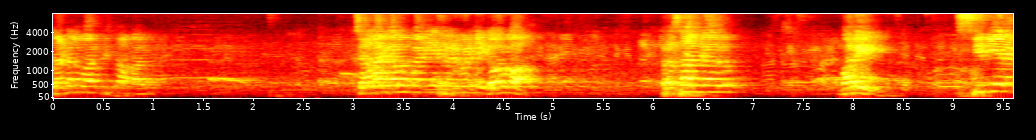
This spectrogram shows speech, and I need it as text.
దండలు మార్పిస్తా ఉన్నారు. చాలా కాలం పనిచేసినటువంటి గౌరవ ప్రసాద్ గారు మరి సీనియర్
